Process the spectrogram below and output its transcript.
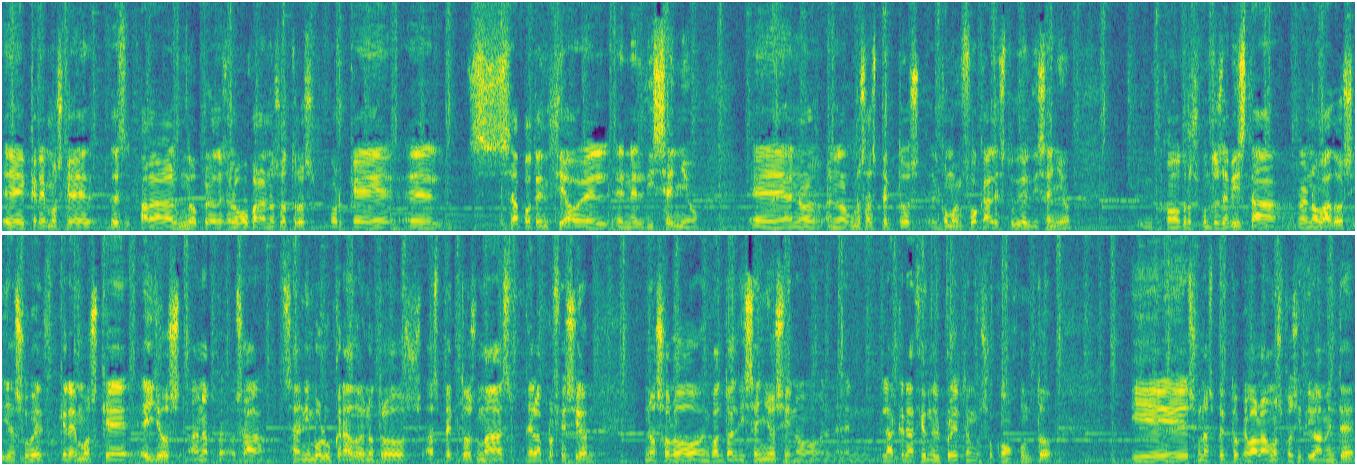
eh, creemos que para el alumno, pero desde luego para nosotros, porque se ha potenciado en el diseño, eh, en, algunos aspectos, el cómo enfoca el estudio el diseño, con otros puntos de vista renovados y a su vez creemos que ellos se han involucrado en otros aspectos más de la profesión, no solo en cuanto al diseño, sino en la creación del proyecto en su conjunto y es un aspecto que valoramos positivamente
